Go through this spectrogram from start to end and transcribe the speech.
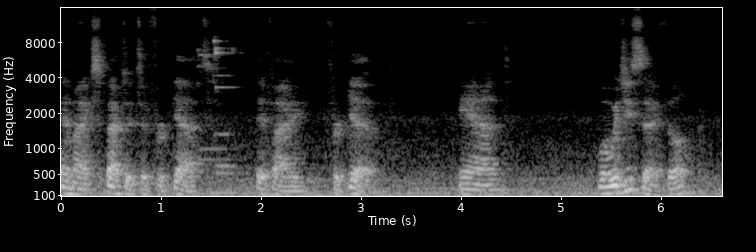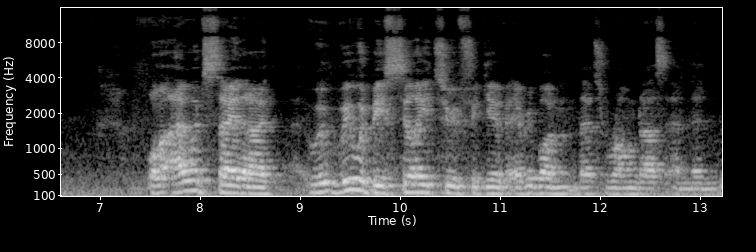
Am I expected to forget if I forgive? And what would you say, Phil? Well, I would say that I we, would be silly to forgive everyone that's wronged us and then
